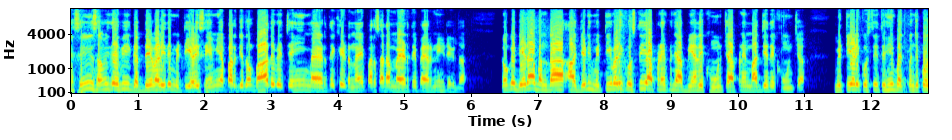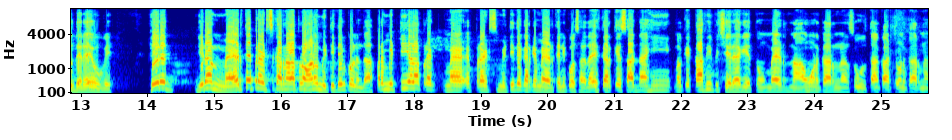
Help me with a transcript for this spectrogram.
ਅਸੀਂ ਵੀ ਸਮਝਦੇ ਵੀ ਗੱਦੇ ਵਾਲੀ ਤੇ ਮਿੱਟੀ ਵਾਲੀ ਸੇਮ ਹੀ ਆ ਪਰ ਜਦੋਂ ਬਾਅਦ ਵਿੱਚ ਅਸੀਂ ਮੈਟ ਤੇ ਖੇਡਣਾ ਹੈ ਪਰ ਸਾਡਾ ਮੈਟ ਤੇ ਪੈਰ ਨਹੀਂ ਟਿਕਦਾ ਕਿਉਂਕਿ ਜਿਹੜਾ ਬੰਦਾ ਜਿਹੜੀ ਮਿੱਟੀ ਵਾਲੀ ਕੁਸ਼ਤੀ ਆਪਣੇ ਪੰਜਾਬੀਆਂ ਦੇ ਖੂਨ ਚ ਆਪਣੇ ਮਾਝੇ ਦੇ ਖੂਨ ਚ ਆ। ਮਿੱਟੀ ਵਾਲੀ ਕੁਸ਼ਤੀ ਤੁਸੀਂ ਬਚਪਨ ਚ ਘੁਲਦੇ ਰਹੇ ਹੋਗੇ ਫਿਰ ਜਿਹੜਾ ਮੈਟ ਤੇ ਪ੍ਰੈਕਟਿਸ ਕਰਨ ਵਾਲਾ ਭਲਵਾਨ ਉਹ ਮਿੱਟੀ ਤੇ ਵੀ ਘੁਲ ਲੈਂਦਾ। ਪਰ ਮਿੱਟੀ ਵਾਲਾ ਪ੍ਰੈਕਟਿਸ ਮਿੱਟੀ ਤੇ ਕਰਕੇ ਮੈਟ ਤੇ ਨਹੀਂ ਘੁਲ ਸਕਦਾ। ਇਸ ਕਰਕੇ ਸਾਡਾ ਹੀ ਮਤਲਬ ਕਿ ਕਾਫੀ ਪਿੱਛੇ ਰਹਿ ਗਏ ਤੋਂ ਮੈਟ ਨਾ ਹੋਣ ਕਾਰਨ, ਸਹੂਲਤਾਂ ਘੱਟ ਹੋਣ ਕਾਰਨ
